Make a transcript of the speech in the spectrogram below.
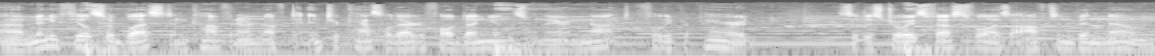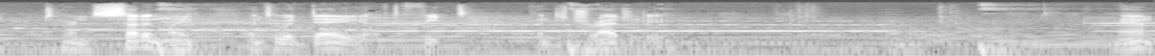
Uh, many feel so blessed and confident enough to enter Castle Daggerfall dungeons when they are not fully prepared. So this joyous festival has often been known to turn suddenly into a day of defeat and tragedy. Man,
